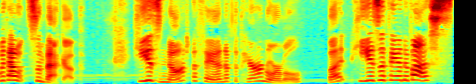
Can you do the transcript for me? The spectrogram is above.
without some backup. He is not a fan of the paranormal, but he is a fan of us.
